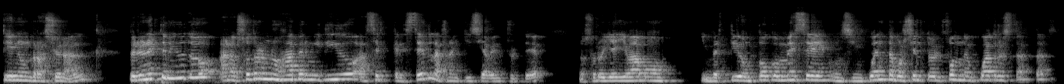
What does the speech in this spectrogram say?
tiene un racional. Pero en este minuto a nosotros nos ha permitido hacer crecer la franquicia Venture Debt. Nosotros ya llevamos invertido en pocos meses un 50% del fondo en cuatro startups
